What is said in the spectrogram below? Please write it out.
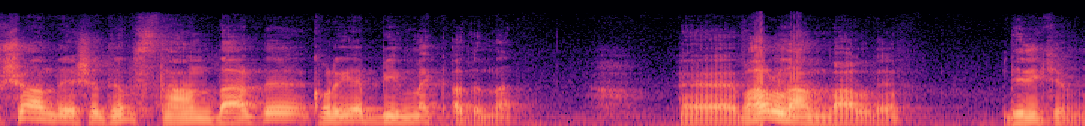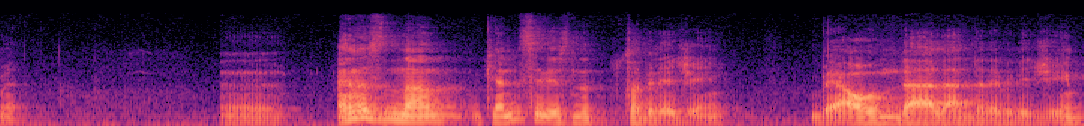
şu anda yaşadığım standardı koruyabilmek adına e, var olan varlığım, birikimimi e, en azından kendi seviyesinde tutabileceğim veya onu değerlendirebileceğim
